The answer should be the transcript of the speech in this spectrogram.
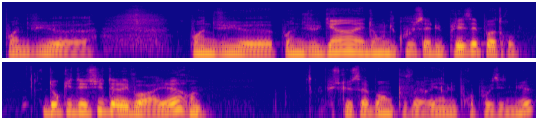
Point de vue, point de vue, point de vue gain, et donc du coup, ça lui plaisait pas trop. Donc, il décide d'aller voir ailleurs puisque sa banque pouvait rien lui proposer de mieux.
